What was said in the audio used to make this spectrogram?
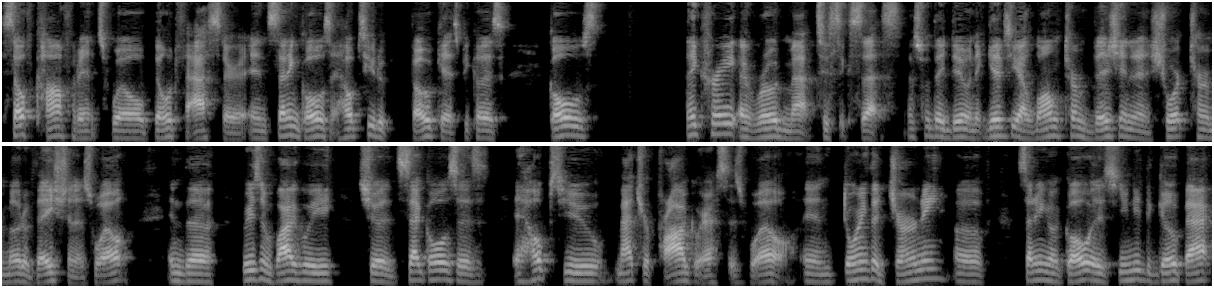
self confidence will build faster. And setting goals, it helps you to focus because goals, they create a roadmap to success. That's what they do. And it gives you a long term vision and a short term motivation as well. And the reason why we should set goals is it helps you match your progress as well. And during the journey of setting a goal is you need to go back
